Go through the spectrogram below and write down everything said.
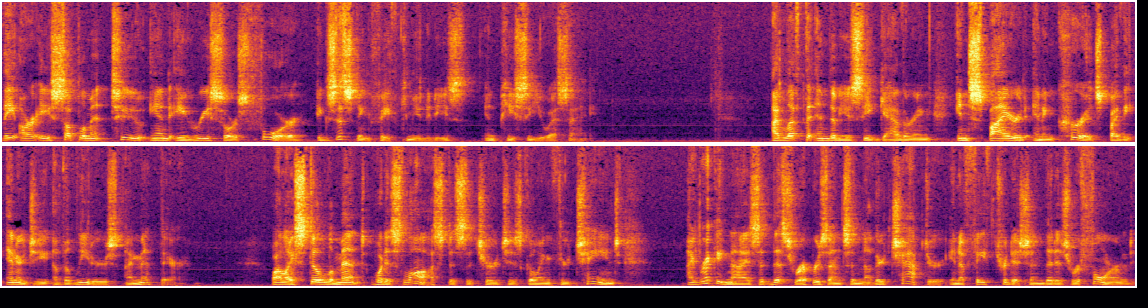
They are a supplement to and a resource for existing faith communities in PCUSA. I left the NWC gathering inspired and encouraged by the energy of the leaders I met there. While I still lament what is lost as the church is going through change, I recognize that this represents another chapter in a faith tradition that is reformed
